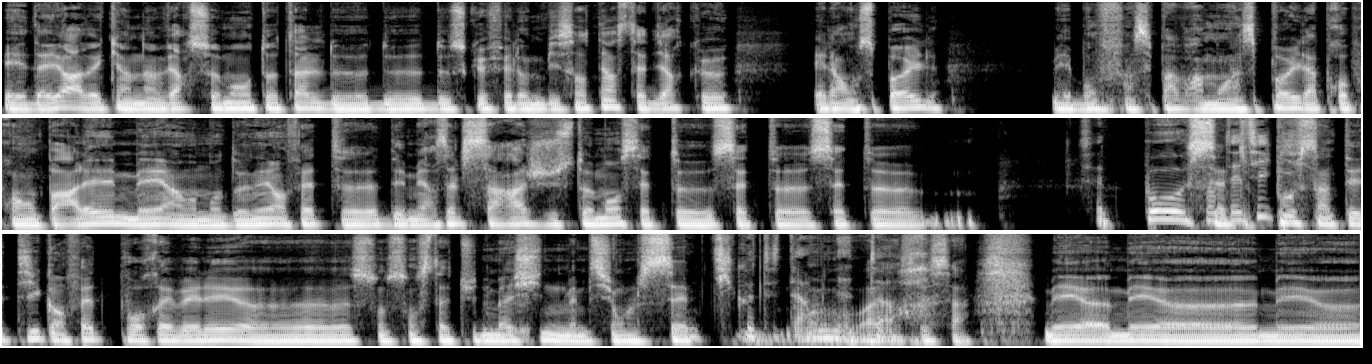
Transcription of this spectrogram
Et d'ailleurs avec un inversement total de, de, de ce que fait l'homme bicentenaire, c'est-à-dire que et là on spoil, mais bon, enfin, c'est pas vraiment un spoil à proprement parler, mais à un moment donné, en fait, euh, Demerzel s'arrache justement cette, euh, cette, euh, cette, Cette peau cette synthétique. peau synthétique, en fait, pour révéler euh, son, son statut de machine, même si on le sait. Un petit côté Terminator. Voilà, c'est ça. Mais, euh, mais, euh, mais, euh,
